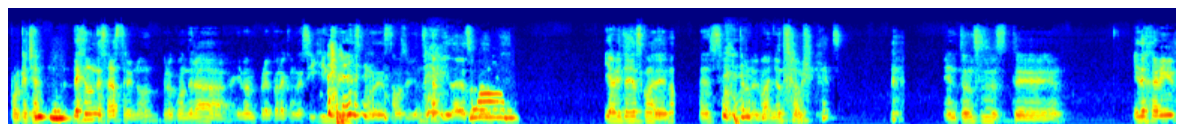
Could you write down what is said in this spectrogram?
Porque dejan un desastre, ¿no? Pero cuando era, iba en prepa era como de, sí, como de, estamos viviendo la vida. Eso Y ahorita ya es como de, no, es en el baño otra vez. Entonces, este y dejar ir,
